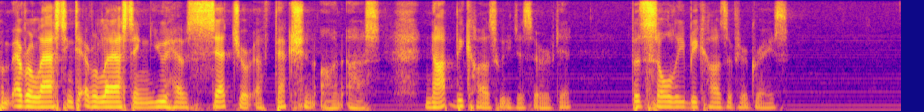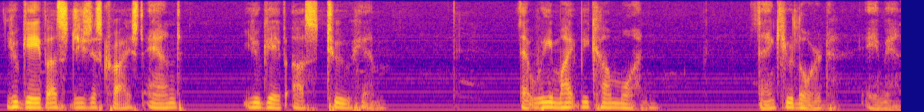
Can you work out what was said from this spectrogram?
From everlasting to everlasting, you have set your affection on us, not because we deserved it, but solely because of your grace. You gave us Jesus Christ, and you gave us to him, that we might become one. Thank you, Lord. Amen.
